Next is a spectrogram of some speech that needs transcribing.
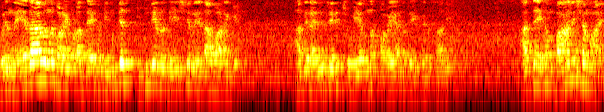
ഒരു നേതാവ് എന്ന് പറയുമ്പോൾ അദ്ദേഹം ഇന്ത്യൻ ഇന്ത്യയുടെ ദേശീയ നേതാവാണെങ്കിൽ അതിനനുസരിച്ച് ഉയർന്ന് പറയാൻ അദ്ദേഹത്തിന് സാധിക്കുന്നു. അദ്ദേഹം ബാലിശമായ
